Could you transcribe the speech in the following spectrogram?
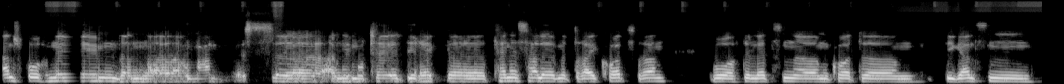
Anspruch nehmen. Dann äh, ist äh, an dem Hotel direkt äh, Tennishalle mit drei Courts dran wo auf dem letzten ähm, Court ähm, die ganzen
